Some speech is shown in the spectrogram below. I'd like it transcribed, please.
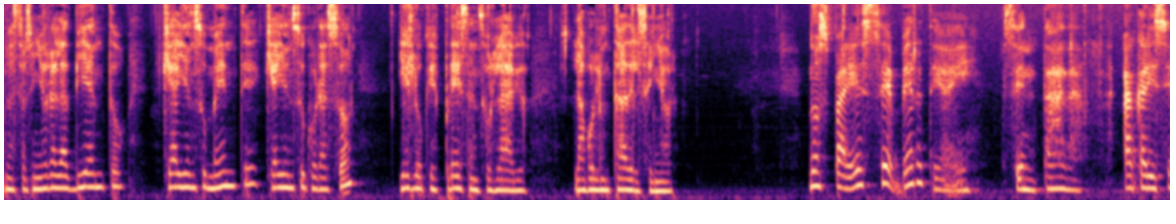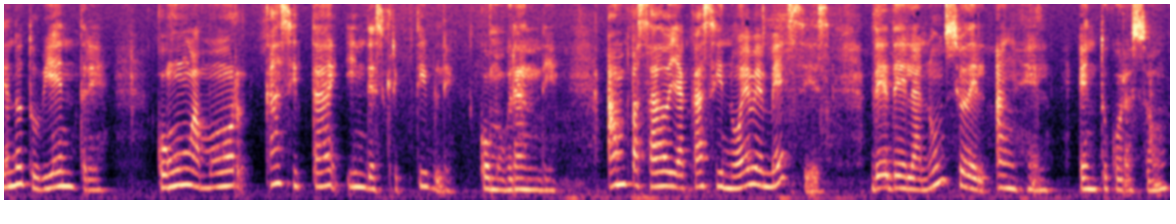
nuestra Señora del Adviento, qué hay en su mente, qué hay en su corazón, y es lo que expresa en sus labios, la voluntad del Señor. Nos parece verte ahí, sentada, acariciando tu vientre, con un amor casi tan indescriptible como grande. Han pasado ya casi nueve meses desde el anuncio del ángel en tu corazón.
